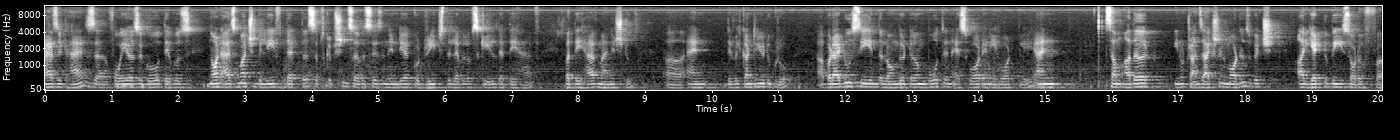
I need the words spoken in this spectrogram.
as it has. Uh, four years ago, there was not as much belief that the subscription services in India could reach the level of scale that they have, but they have managed to, uh, and they will continue to grow. Uh, but I do see in the longer term both an SVOD and AVOD play, and some other you know transactional models which are yet to be sort of uh,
